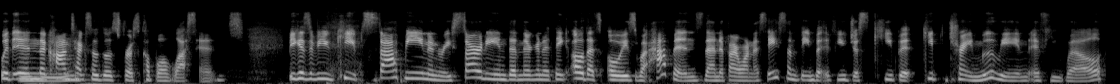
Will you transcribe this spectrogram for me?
within mm-hmm. the context of those first couple of lessons. Because if you keep stopping and restarting, then they're going to think, oh, that's always what happens. Then if I want to say something, but if you just keep it, keep the train moving, if you will,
